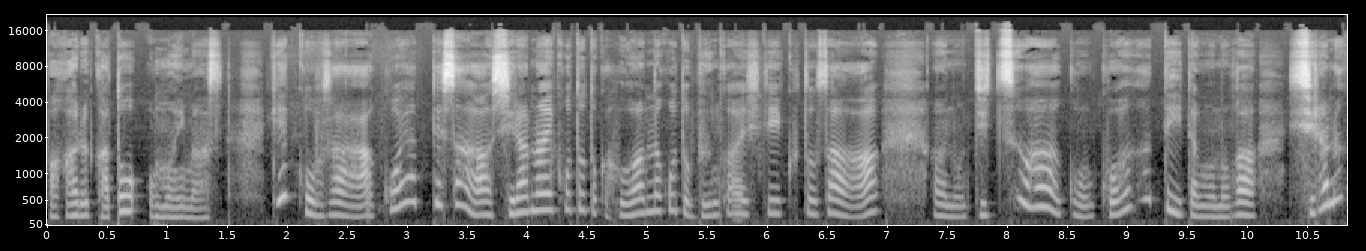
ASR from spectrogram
わかるかと思います。結構さこうやってさ知らないこととか不安なこと分解していくとさあの実はこう怖がっていたものが知らなか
